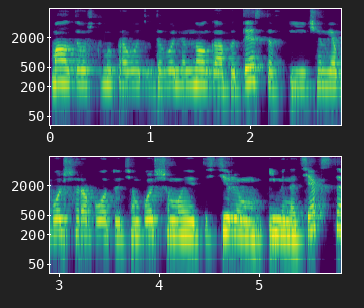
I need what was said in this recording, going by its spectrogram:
Мало того, что мы проводим довольно много АБ-тестов, и чем я больше работаю, тем больше мы тестируем именно тексты,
